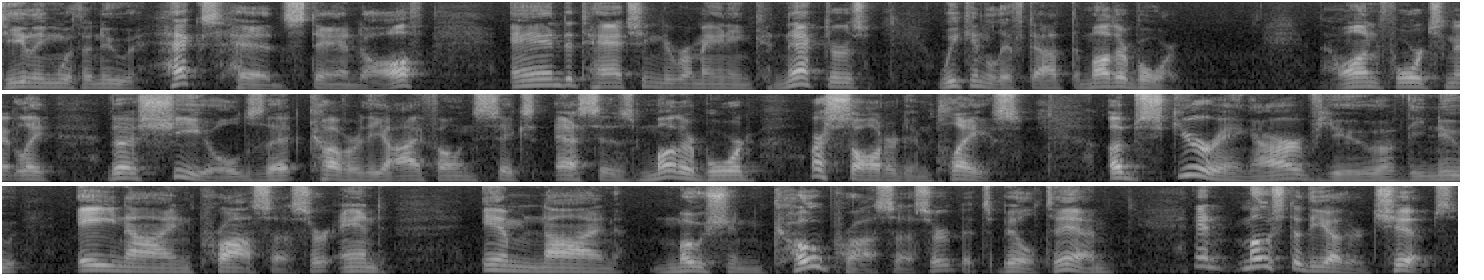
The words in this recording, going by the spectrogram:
dealing with a new hex head standoff, and detaching the remaining connectors, we can lift out the motherboard. Now unfortunately, the shields that cover the iPhone 6s's motherboard are soldered in place, obscuring our view of the new A9 processor and M9 Motion coprocessor that's built in, and most of the other chips.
